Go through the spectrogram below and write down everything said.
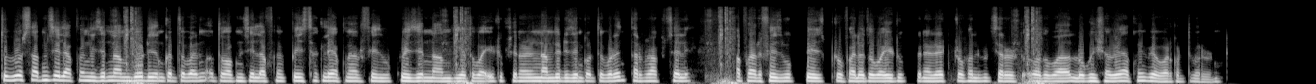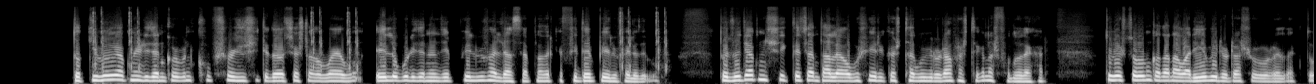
তো ভিউয়ার্স, আপনি চাইলে আপনার নিজের নাম দিয়ে ডিজাইন করতে পারেন, অথবা আপনি চাইলে আপনার পেজ থাকলে আপনার ফেসবুক পেজের নাম দিয়ে অথবা ইউটিউব চ্যানেলের নাম দিয়ে ডিজাইন করতে পারেন। তারপর আপনি চাইলে আপনার ফেসবুক পেজ প্রোফাইল অথবা ইউটিউব চ্যানেলের প্রোফাইল পিকচার অথবা লোগো হিসাবে আপনি ব্যবহার করতে পারবেন। তো কীভাবে আপনি ডিজাইন করবেন? খুব সহজে শিখে দেওয়ার চেষ্টা করব এবং এই লোগো ডিজাইনের যে পিএলপি ফাইলটা আছে, আপনাদেরকে ফ্রিতে পিএলপি ফাইলে দেবো। তো যদি আপনি শিখতে চান, তাহলে অবশ্যই রিকোয়েস্ট থাকবে ভিডিওটা ফার্স্ট থেকে লাস্ট পর্যন্ত দেখার। তো বেশ, চলুন কথা না বাড়িয়ে ভিডিওটা শুরু করে যাক। তো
